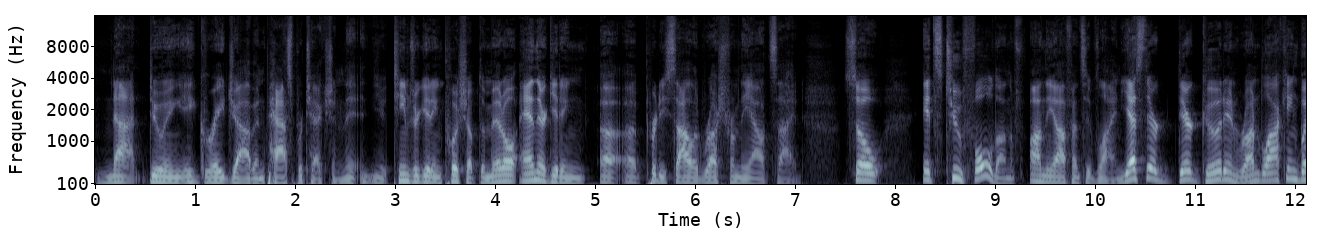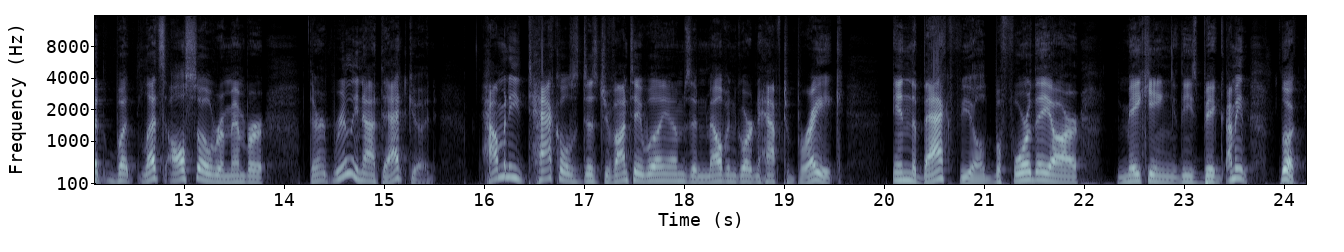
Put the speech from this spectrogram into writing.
not doing a great job in pass protection. The, you, teams are getting push up the middle, and they're getting a, a, pretty solid rush from the outside. So it's twofold on the on the offensive line. Yes, they're they're good in run blocking, but but let's also remember they're really not that good. How many tackles does Javonte Williams and Melvin Gordon have to break in the backfield before they are making these big? I mean, look,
